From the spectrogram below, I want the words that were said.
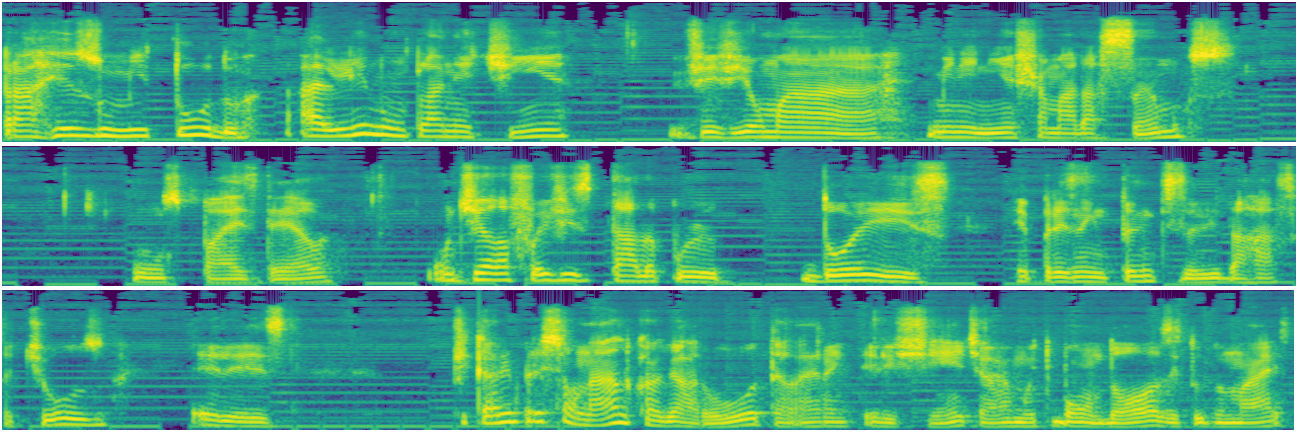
para resumir tudo, ali num planetinha vivia uma menininha chamada Samus com os pais dela. Um dia ela foi visitada por dois representantes ali da raça Chozo. Eles ficaram impressionados com a garota, ela era inteligente, ela era muito bondosa e tudo mais.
